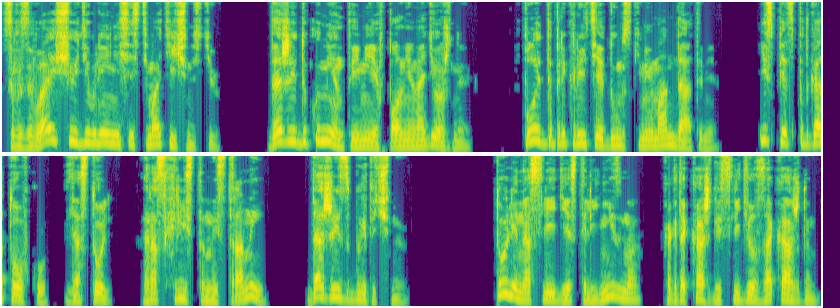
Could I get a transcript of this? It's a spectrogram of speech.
с вызывающей удивление систематичностью, даже и документы имея вполне надежные, вплоть до прикрытия думскими мандатами, и спецподготовку для столь расхристанной страны, даже избыточную. То ли наследие сталинизма, когда каждый следил за каждым,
